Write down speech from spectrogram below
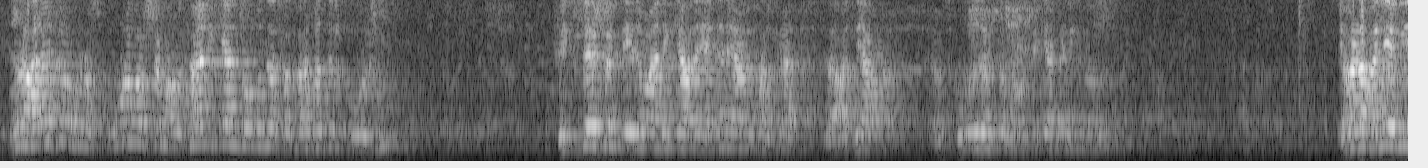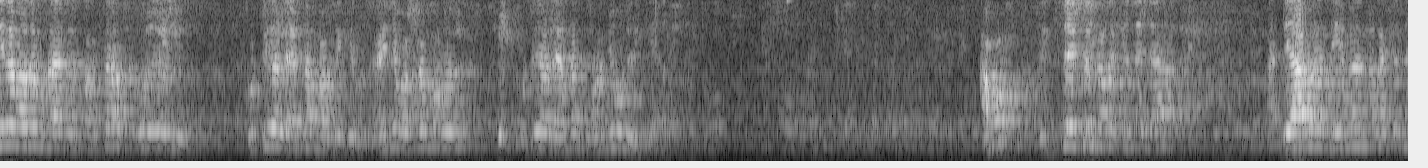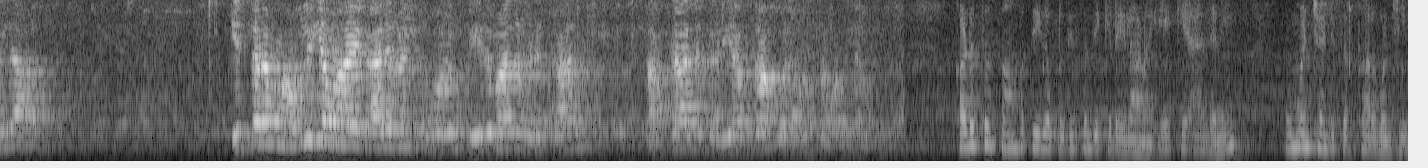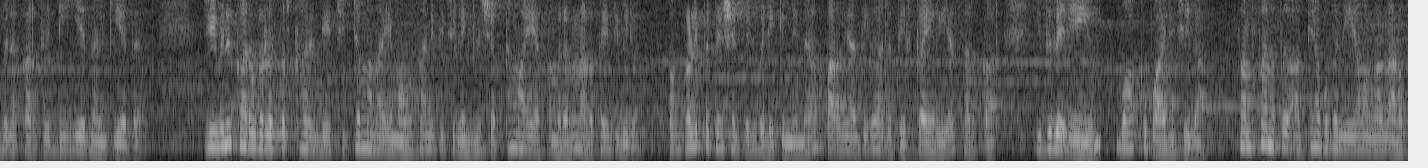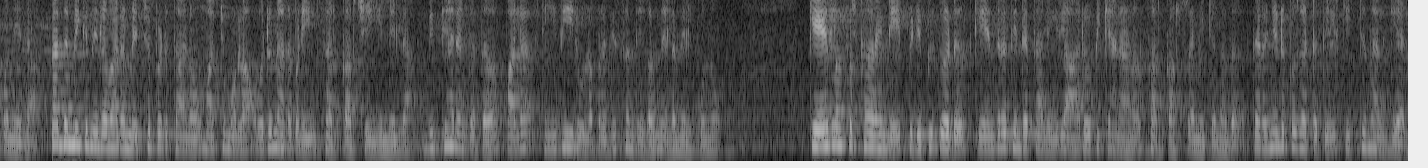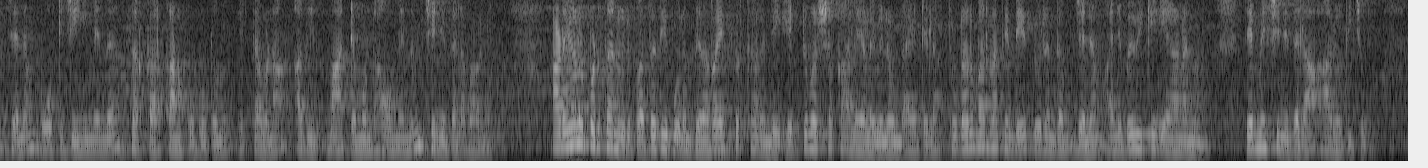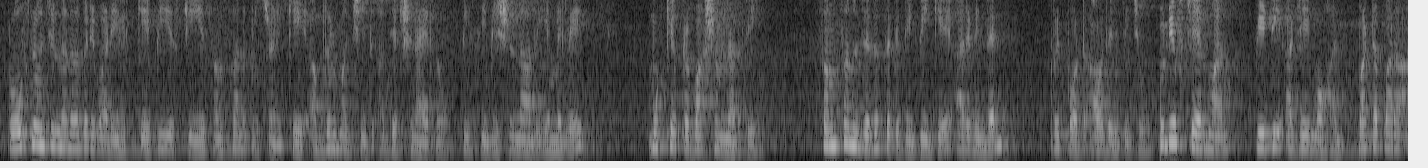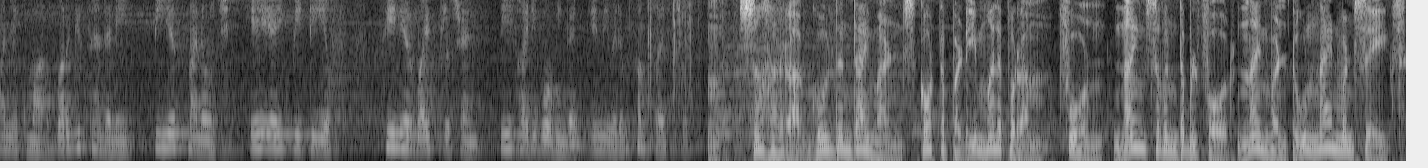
നിങ്ങൾ ആലോചിച്ച് നോക്കണം സ്കൂൾ വർഷം അവസാനിക്കാൻ പോകുന്ന സന്ദർഭത്തിൽ പോലും ഫിക്സേഷൻ തീരുമാനിക്കാതെ എങ്ങനെയാണ് സർക്കാർ സ്കൂളുകൾക്ക് പ്രവർത്തിക്കാൻ കഴിയുന്നത്? ഇവരുടെ വലിയ വീരവാദം ഉണ്ടായിരുന്നു സർക്കാർ സ്കൂളുകളിൽ കുട്ടികളുടെ എണ്ണം വർദ്ധിക്കുന്നു. കഴിഞ്ഞ വർഷം മുതൽ കുട്ടികളുടെ എണ്ണം കുറഞ്ഞുകൊണ്ടിരിക്കുകയാണ്. അപ്പൊ ഫിക്സേഷൻ നടക്കുന്നില്ല അധ്യാപക നിയമനം നടക്കുന്നില്ല. ഇത്തരം മൗലികമായ കാര്യങ്ങളിൽ പോലും തീരുമാനമെടുക്കാൻ സർക്കാരിന് കഴിയാത്ത ഒരവസ്ഥ വന്നിയാണ് കടുത്ത സാമ്പത്തിക പ്രതിസന്ധിക്കിടയിലാണ് എ കെ ആന്റണി ഉമ്മൻചാണ്ടി സർക്കാരുകൾ ജീവനക്കാർക്ക് ഡി എ നൽകിയത്. ജീവനക്കാരോടുള്ള സർക്കാരിന്റെ ചിറ്റമ്മ നയം അവസാനിപ്പിച്ചില്ലെങ്കിൽ ശക്തമായ സമരം നടത്തേണ്ടി വരും. പങ്കാളിത്ത പെൻഷൻ പിൻവലിക്കുമെന്ന് പറഞ്ഞ അധികാരത്തിൽ കയറിയ സർക്കാർ ഇതുവരെയും വാക്കുപാലിച്ചില്ല സംസ്ഥാനത്ത് അധ്യാപക നിയമങ്ങൾ നടക്കുന്നില്ല. അക്കാദമിക് നിലവാരം മെച്ചപ്പെടുത്താനോ മറ്റുമുള്ള ഒരു നടപടിയും സർക്കാർ ചെയ്യുന്നില്ല. വിദ്യാരംഗത്ത് പല രീതിയിലുള്ള പ്രതിസന്ധികൾ നിലനിൽക്കുന്നു. കേരള സർക്കാരിന്റെ പിടിപ്പുകേട് കേന്ദ്രത്തിന്റെ തലയിൽ ആരോപിക്കാനാണ് സർക്കാർ ശ്രമിക്കുന്നത്. തെരഞ്ഞെടുപ്പ് ഘട്ടത്തിൽ കിറ്റ് നൽകിയാൽ ജനം വോട്ട് ചെയ്യുമെന്ന് സർക്കാർ കണക്കുകൂട്ടുന്നു. ഇത്തവണ അതിൽ മാറ്റമുണ്ടാവുമെന്നും ചെന്നിത്തല പറഞ്ഞു. അടയാളപ്പെടുത്താൻ ഒരു പദ്ധതി പോലും പിണറായി സർക്കാരിന്റെ എട്ട് വർഷ കാലയളവിൽ ഉണ്ടായിട്ടില്ല. തുടർഭരണത്തിന്റെ ദുരന്തം ജനം അനുഭവിക്കുകയാണെന്നും രമേശ് ചെന്നിത്തല ആരോപിച്ചു. റോസ് ലോഞ്ചിൽ നടന്ന പരിപാടിയിൽ K P S T A സംസ്ഥാന പ്രസിഡന്റ് കെ അബ്ദുൾ മജീദ് അധ്യക്ഷനായിരുന്നു. P C Viswanath M L A മുഖ്യപ്രഭാഷണം നടത്തി. സംസ്ഥാന general secretary P K Aravindan report അവതരിപ്പിച്ചു. U D F chairman P T Ajay Mohan Vattappara Anilkumar Varghese Antony P S Manoj A I P T F senior vice president P Harigovindan എന്നിവരും സംസാരിച്ചു. Sahara golden diamonds Kottappadi Malappuram. Phone nine seven double four nine one two nine one six.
